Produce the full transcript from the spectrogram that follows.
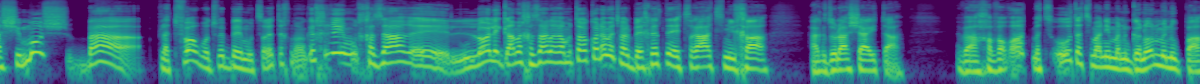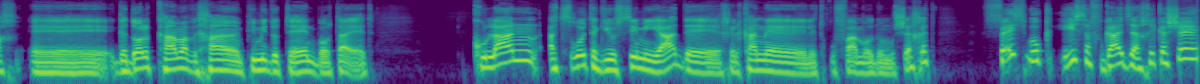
השימוש בפלטפורמות ובמוצרי טכנולוגיה אחרים חזר, אה, לא לגמרי חזר לרמתו הקודמת, אבל בהחלט נעצרה הצמיחה הגדולה שהייתה. והחברות מצאו את עצמן עם מנגנון מנופח, אה, גדול כמה וכמה מפי מידותיהן באותה עת. כולן עצרו את הגיוסים מיד, אה, חלקן לתקופה מאוד ממושכת. פייסבוק, היא ספגה את זה הכי קשה,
